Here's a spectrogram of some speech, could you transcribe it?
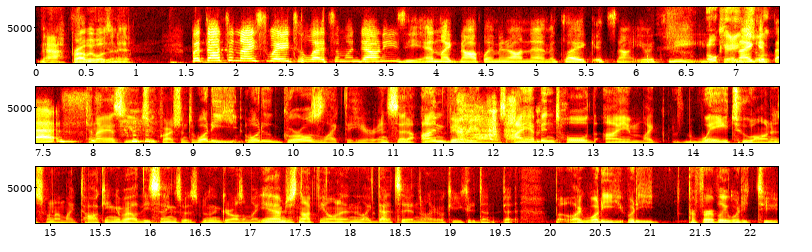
Nah, probably wasn't Yeah. it. But that's a nice way to let someone down easy and like not blame it on them it's like it's not you it's me Okay, and i so get that can I ask you two questions? What do you, what do girls like to hear? Instead of, I'm very honest. I have been told I am like way too honest when I'm like talking about these things with, with girls. I'm like, yeah, I'm just not feeling it, and like that's it. And they're like, okay, you could have done, but, but like, what do you, what do you, preferably, what do you,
